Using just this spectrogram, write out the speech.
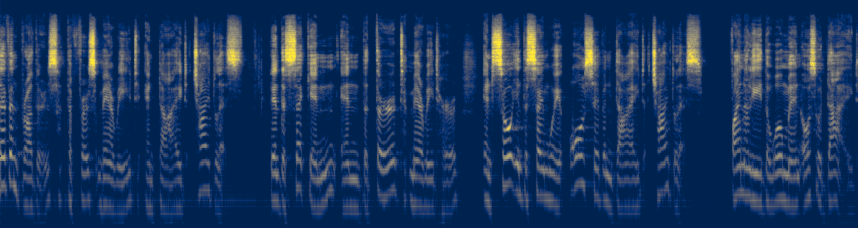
seven brothers. The first married and died childless. Then the second and the third married her, and so in the same way all seven died childless. Finally, the woman also died.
